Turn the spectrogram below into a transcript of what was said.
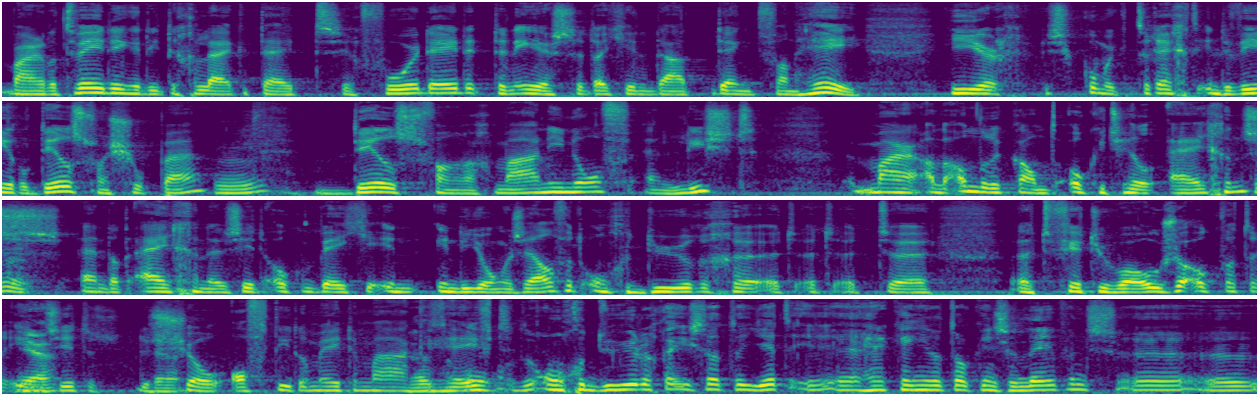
waren er twee dingen die tegelijkertijd zich voordeden. Ten eerste dat je inderdaad denkt van... hé, hey, hier kom ik terecht in de wereld deels van Chopin... Hmm. deels van Rachmaninoff en Liszt... Maar aan de andere kant ook iets heel eigens. En dat eigene zit ook een beetje in, in de jongen zelf. Het ongedurige, het, het, het, uh, het virtuoze ook wat erin Ja. zit. Dus de Ja. show-off die ermee te maken Dat heeft. on- de ongedurige, is dat, de Jet, herken je dat ook in zijn levensverhaal?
